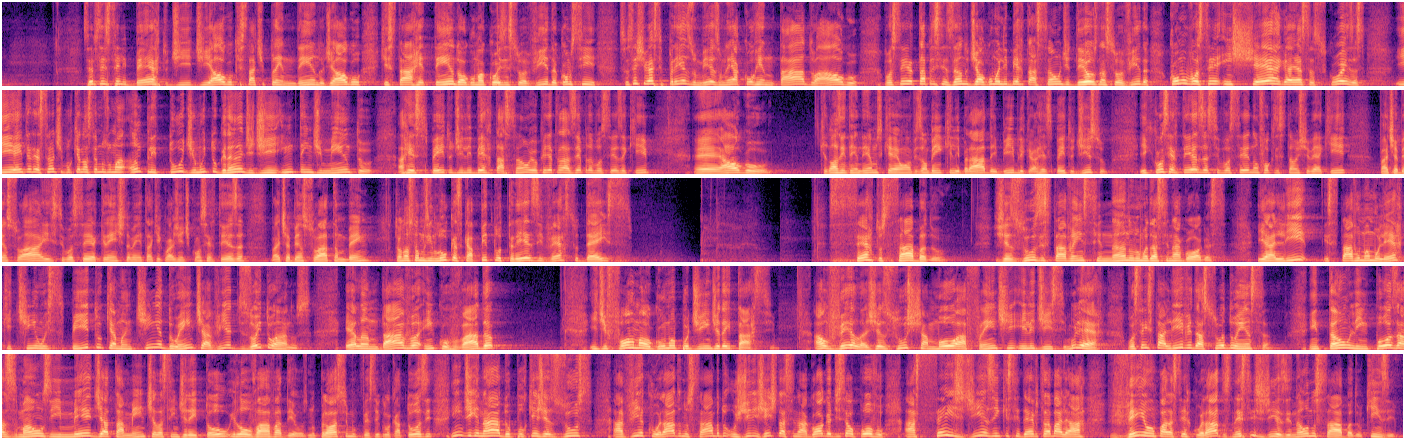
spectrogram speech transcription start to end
Você precisa ser liberto de, de algo que está te prendendo, de algo que está retendo alguma coisa em sua vida, como se, se você estivesse preso mesmo, né, acorrentado a algo. Você está precisando de alguma libertação de Deus na sua vida. Como você enxerga essas coisas? E é interessante porque nós temos uma amplitude muito grande de entendimento a respeito de libertação. Eu queria trazer para vocês aqui é, algo que nós entendemos que é uma visão bem equilibrada e bíblica a respeito disso, e que com certeza, se você não for cristão e estiver aqui, vai te abençoar, e se você é crente também está aqui com a gente, com certeza vai te abençoar também. Então nós estamos em Lucas capítulo 13, verso 10. Certo sábado, Jesus estava ensinando numa das sinagogas, e ali estava uma mulher que tinha um espírito que a mantinha doente havia 18 anos ela andava encurvada e de forma alguma podia endireitar-se. Ao vê-la, Jesus chamou-a à frente e lhe disse: Mulher, você está livre da sua doença. Então lhe impôs as mãos e imediatamente ela se endireitou e louvava a Deus. No próximo, versículo 14, indignado porque Jesus havia curado no sábado, o dirigente da sinagoga disse ao povo: há seis dias em que se deve trabalhar, venham para ser curados nesses dias e não no sábado. 15.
